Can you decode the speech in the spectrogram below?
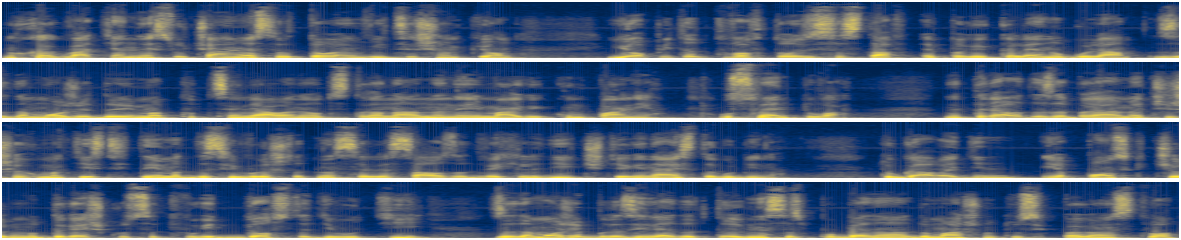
но Харватия не случайно е световен вице-шампион и опитът в този състав е прекалено голям, за да може да има подценяване от страна на Неймар и компания. Освен това, не трябва да забравяме, че шахматистите имат да си връщат на Селесал за 2014 година. Тогава един японски чернодрешко сътвори доста дивоти, за да може Бразилия да тръгне с победа на домашното си първенство,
